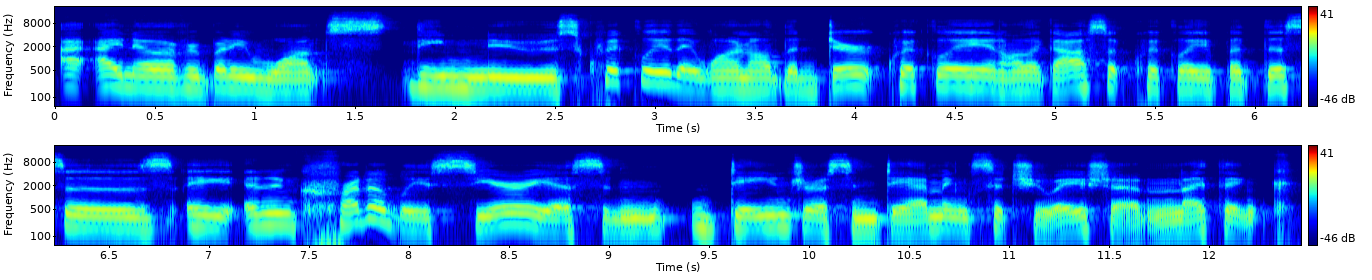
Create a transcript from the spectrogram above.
I, I know everybody wants the news quickly. They want all the dirt quickly and all the gossip quickly, but this is a, an incredibly serious and dangerous and damning situation. And I think,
